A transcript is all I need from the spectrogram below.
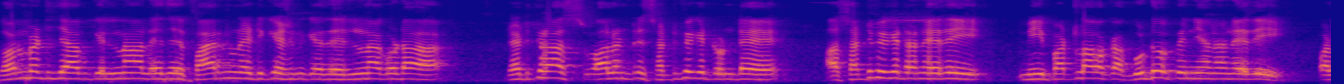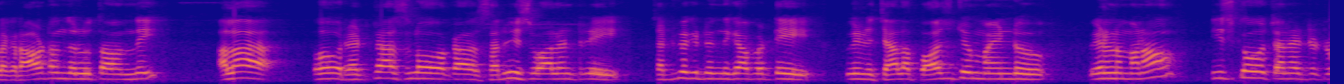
గవర్నమెంట్ జాబ్కి వెళ్ళినా లేదా ఫారిన్ ఎడ్యుకేషన్కి ఏదైనా వెళ్ళినా కూడా రెడ్ క్రాస్ వాలంటరీ సర్టిఫికెట్ ఉంటే ఆ సర్టిఫికెట్ అనేది మీ పట్ల ఒక గుడ్ ఒపీనియన్ అనేది వాళ్ళకి రావడం జరుగుతూ ఉంది. అలా ఓ రెడ్ క్రాస్లో ఒక సర్వీస్ వాలంటరీ సర్టిఫికెట్ ఉంది కాబట్టి వీళ్ళు చాలా పాజిటివ్ మైండ్ వీళ్ళని మనం తీసుకోవచ్చు అనేటటువంటి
